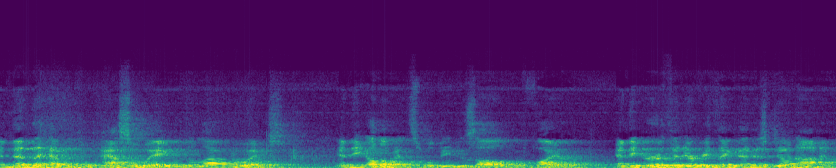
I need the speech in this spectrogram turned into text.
and then the heavens will pass away with a loud noise, and the elements will be dissolved with fire, and the earth and everything that is done on it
